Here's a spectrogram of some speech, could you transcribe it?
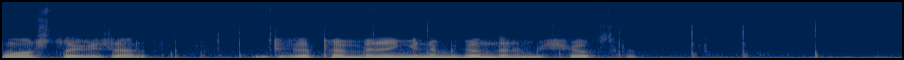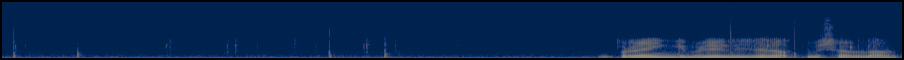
Mouse da güzel. Bize pembe rengini mi göndermiş yoksa? Rengi bile güzel yapmışlar lan.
